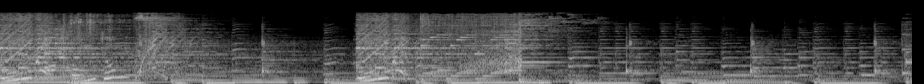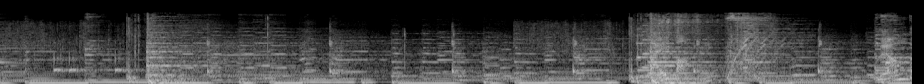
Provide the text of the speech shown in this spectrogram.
五倍，红中，五倍，白板，两倍，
